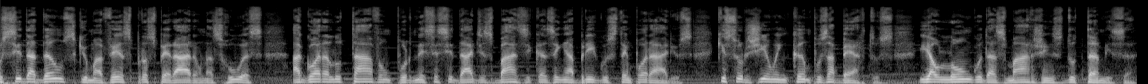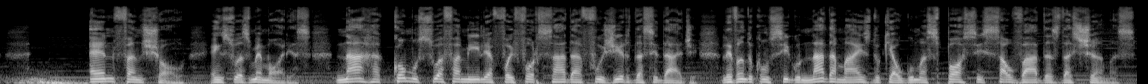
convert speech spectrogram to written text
Os cidadãos que uma vez prosperaram nas ruas agora lutavam por necessidades básicas em abrigos temporários, que surgiam em campos abertos e ao longo das margens do Tamisa. Anne Fanshawe, em suas memórias, narra como sua família foi forçada a fugir da cidade, levando consigo nada mais do que algumas posses salvadas das chamas.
